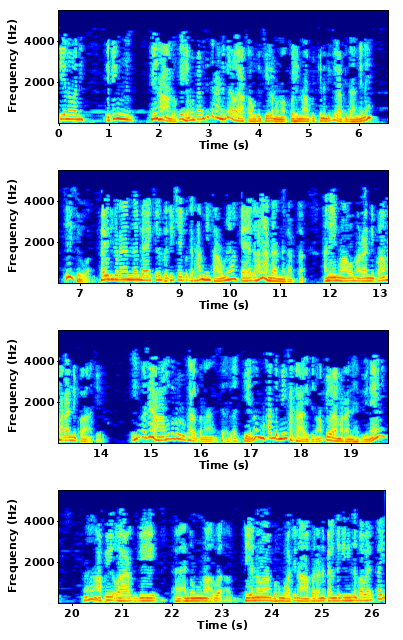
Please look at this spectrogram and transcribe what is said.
තියෙනවනේ. ඉතින් මේ හාමුදුරුවෝ එහෙම පැවිදි කරන්න බෑ. ඔයා කවුද කියලා මොන කොහෙන් ආපු කෙනෙක්ද කියලා අපි දන්නේ නැහැ. කියලා කිව්වා. පැවිදි කරන්න බෑ කියලා ප්‍රතික්ෂේප කරාම මේ තරුණයා කෑ ගහලා අඬන්න ගත්තා. අනේ මාව මරන්න එපා මරන්න එපා කියලා. ඊට පස්සේ ආමුදුරු කල්පනා කියනවා මොකද්ද මේ කතාවේ තියෙනවා අපි ඔයා මරන්න හැදුවේ නෑනේ. අපි ඔයාගේ ඇඳුම් තියනවා බොහොම වටිනා ආභරණ පැළඳගෙන ඉන්න බව ඇත්තයි.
